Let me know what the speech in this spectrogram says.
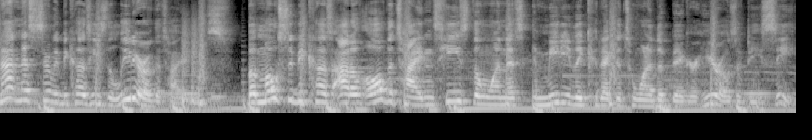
Not necessarily because he's the leader of the Titans, but mostly because out of all the Titans, he's the one that's immediately connected to one of the bigger heroes of DC.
